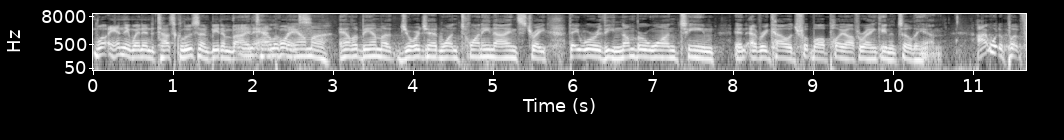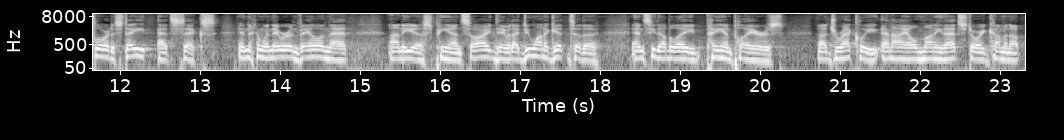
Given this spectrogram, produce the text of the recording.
Well, and they went into Tuscaloosa and beat them by and 10 points. Alabama, Alabama, Georgia had won 29 straight. They were the number one team in every college football playoff ranking until the end. I would have put Florida State at six, and then when they were unveiling that on ESPN. Sorry, David, I do want to get to the NCAA paying players uh, directly NIL money. That story coming up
